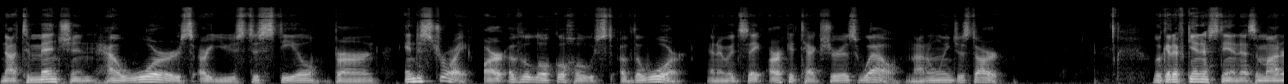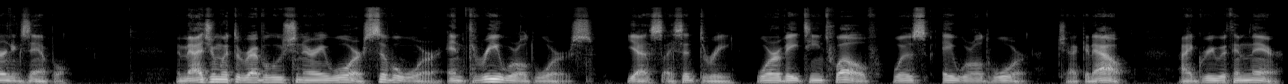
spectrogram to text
not to mention how wars are used to steal, burn, and destroy art of the local host of the war, and I would say architecture as well, not only just art. Look at Afghanistan as a modern example. Imagine with the Revolutionary War, Civil War, and three world wars. Yes, I said three. War of 1812 was a world war. Check it out. I agree with him there.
